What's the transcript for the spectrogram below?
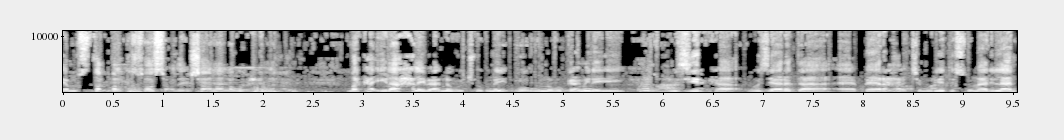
ee mustaqbalka soo socda insha allah lagu bixin lahaa marka ilaa xalayba annagu joognay oo uuna hogaaminayey wasiirka wasaaradda beeraha jamhuuriyadda somalilan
